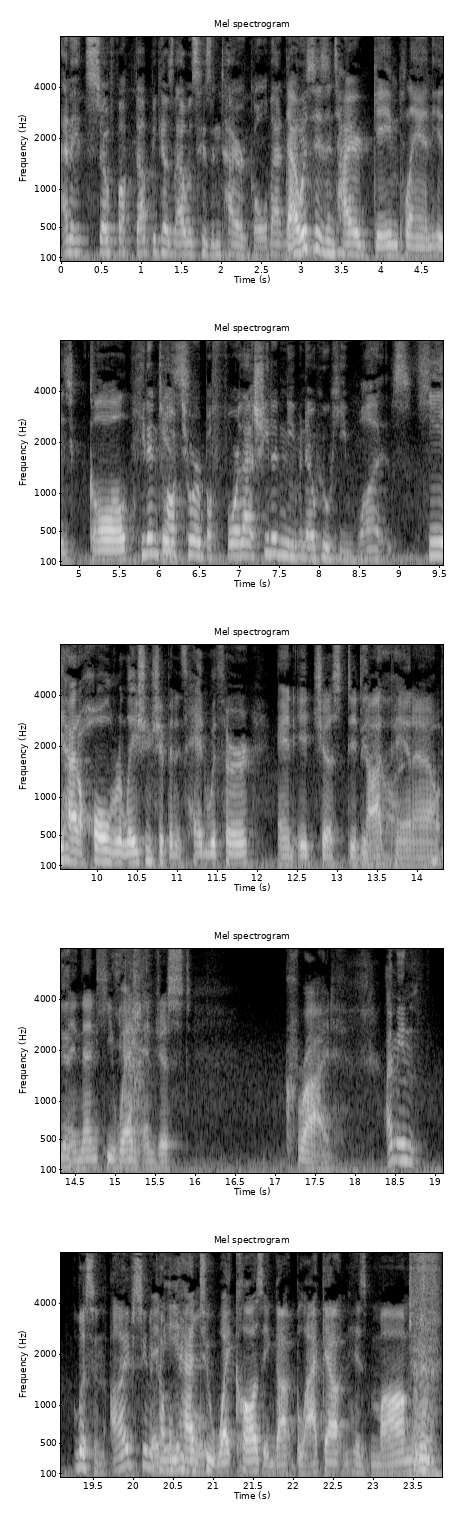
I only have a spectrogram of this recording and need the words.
And it's so fucked up because that was his entire goal that That night. was his entire game plan, his goal. He didn't talk to her before that. She didn't even know who he was. He had a whole relationship in his head with her, and it just did, Did not, not. pan out. Did- and then he Yeah. went and just cried. I mean, listen, I've seen a and couple. he people, had two white claws and got blackout and his mom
